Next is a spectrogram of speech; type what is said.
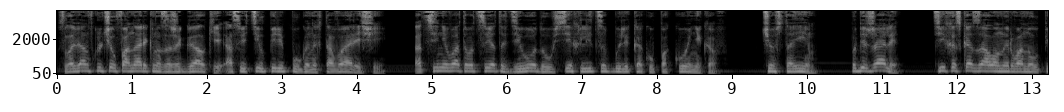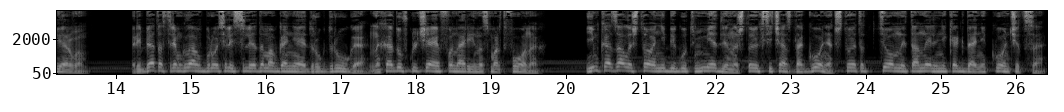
Славян включил фонарик на зажигалке, осветил перепуганных товарищей. От синеватого цвета диода у всех лица были как у покойников. «Чё стоим? Побежали?» Тихо сказал он и рванул первым. Ребята стремглав бросились следом, обгоняя друг друга, на ходу включая фонари на смартфонах. Им казалось, что они бегут медленно, что их сейчас догонят, что этот темный тоннель никогда не кончится.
